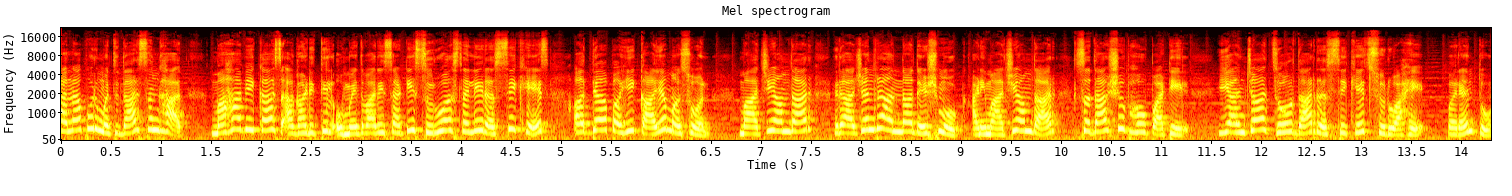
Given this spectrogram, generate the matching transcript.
खानापूर मतदारसंघात महाविकास आघाडीतील उमेदवारीसाठी सुरू असलेली रस्सीखेच अद्यापही कायम असून माजी आमदार राजेंद्र अण्णा देशमुख आणि माजी आमदार सदाशिव भाऊ पाटील यांच्या जोरदार रस्सीखेच सुरू आहे. परंतु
